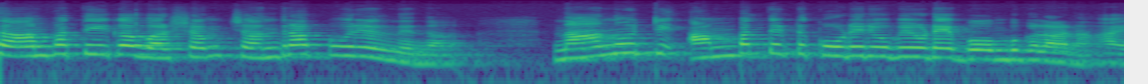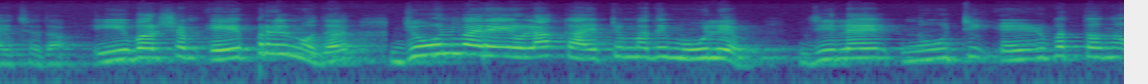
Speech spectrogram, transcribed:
സാമ്പത്തിക വർഷം ചന്ദ്രാപൂരിൽ നിന്ന് നാനൂറ്റി അമ്പത്തെട്ട് കോടി രൂപയുടെ ബോംബുകളാണ് അയച്ചത്. ഈ വർഷം ഏപ്രിൽ മുതൽ ജൂൺ വരെയുള്ള കയറ്റുമതി മൂല്യം ജില്ലയിൽ നൂറ്റി എഴുപത്തൊന്ന്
